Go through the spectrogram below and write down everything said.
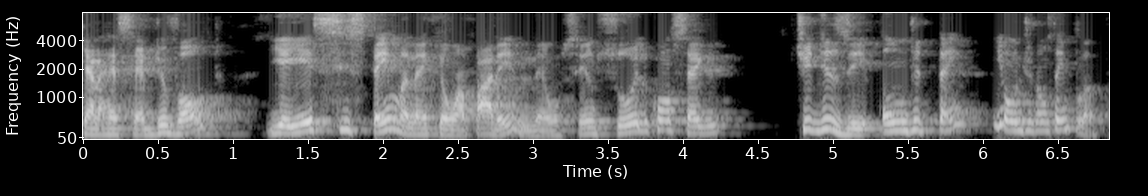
que ela recebe de volta. E aí esse sistema, né, que é um aparelho, né, um sensor, ele consegue te dizer onde tem e onde não tem planta.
